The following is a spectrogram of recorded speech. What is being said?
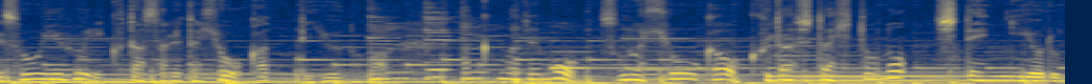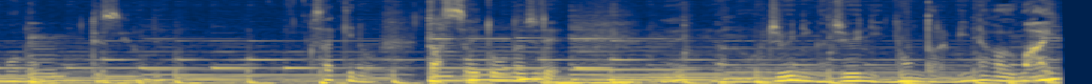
でそういうふうに下された評価っていうのはあくまでもその評価を下した人の視点によるものですよね。さっきの獺祭と同じで、ね、あの10人が10人飲んだらみんながうまい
